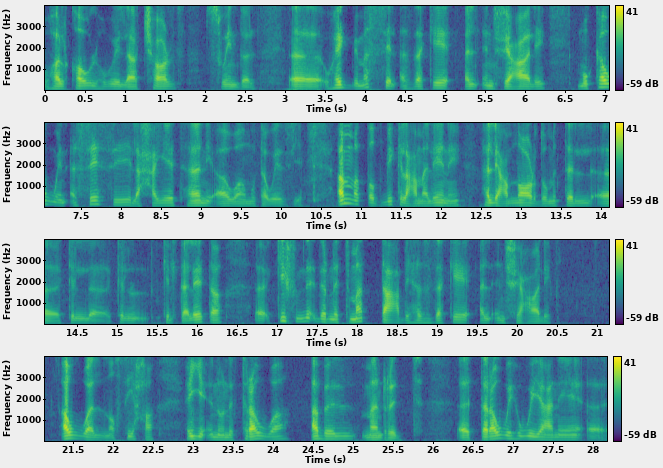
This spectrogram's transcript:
وهالقول هو لتشارلز سويندل. أه وهيك بيمثل الذكاء الانفعالي مكون أساسي لحياة هانئة ومتوازية. أما التطبيق العملاني هاللي عم نعرضه مثل أه كل كل كل ثلاثة كيف بنقدر نتمتع بهالذكاء الانفعالي؟ أول نصيحة هي إنه نتروى قبل ما نرد. التروي هو يعني آه،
